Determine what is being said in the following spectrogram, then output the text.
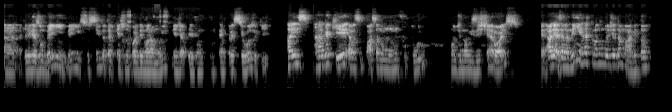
Uh, aquele resumo bem, bem sucinto, até porque a gente não pode demorar muito, a gente já teve um, um tempo precioso aqui. Mas a HQ, ela se passa num, num futuro onde não existem heróis. É, aliás, ela nem é da cronologia da Marvel. Então,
